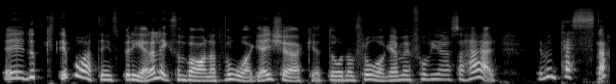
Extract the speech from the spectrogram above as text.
Jag är duktig på att inspirera liksom barn att våga i köket och de frågar men får vi göra så här? Ja men testa!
